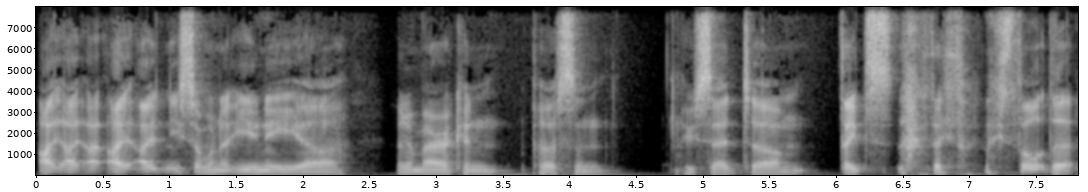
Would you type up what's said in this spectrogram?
I I, I, I knew someone at uni, uh, an American person, who said um, they'd they, they thought that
